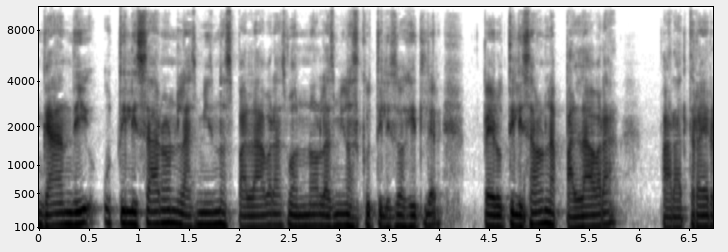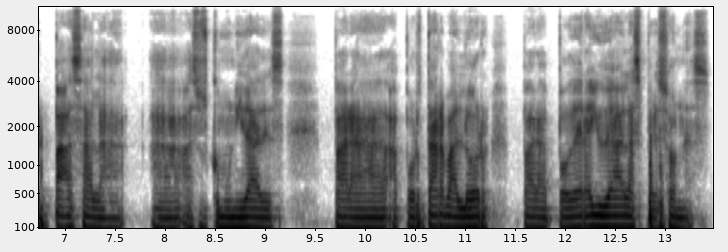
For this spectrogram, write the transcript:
Gandhi, utilizaron las mismas palabras, bueno, no las mismas que utilizó Hitler, pero utilizaron la palabra para traer paz a la, a, sus comunidades, para aportar valor, para poder ayudar a las personas.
